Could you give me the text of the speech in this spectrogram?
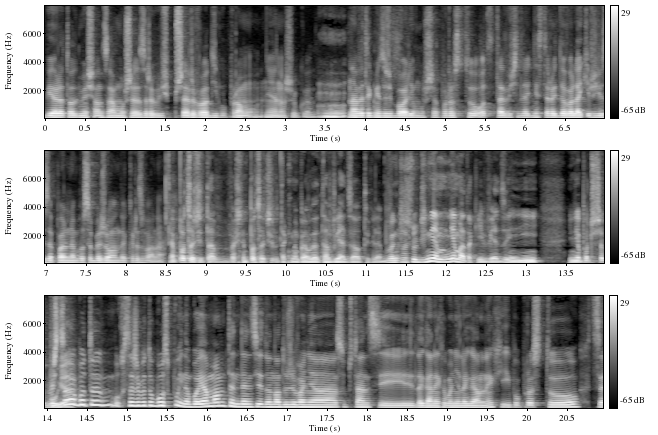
biorę to od miesiąca, muszę zrobić przerwę od ibupromu, nie? Na przykład. Mhm. Nawet jak mnie coś boli, muszę po prostu odstawić niesteroidowe leki przeciwzapalne, bo sobie żołądek rozwala. A po co ci ta, właśnie po co ci tak naprawdę ta wiedza o tych lekach? Bo większość ludzi nie, nie ma takiej wiedzy i, i nie potrzebuje. Wiesz co, bo to chcę, żeby to było spójne, bo ja mam tendencję do nadużywania substancji legalnych albo nielegalnych i po prostu chcę,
